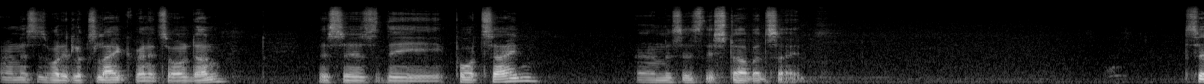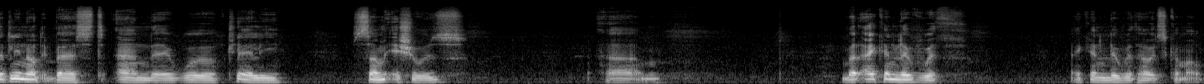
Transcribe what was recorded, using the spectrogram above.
And this is what it looks like when it's all done. This is the port side and this is the starboard side. Certainly not the best and there were clearly some issues um, but I can live with I can live with how it's come out.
